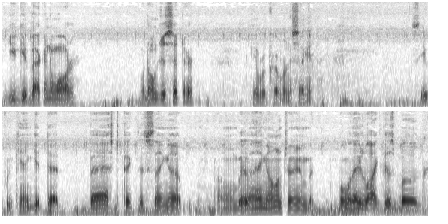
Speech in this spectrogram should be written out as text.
you get back in the water. Well, don't just sit there. He'll recover in a second. See if we can't get that bass to pick this thing up. I don't to hang on to him, but boy, they like this bug.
